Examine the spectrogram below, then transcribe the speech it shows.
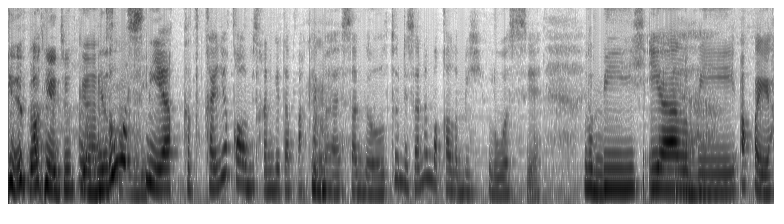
Jepangnya juga Lebih luas sabi. nih ya. Kayaknya kalau misalkan kita pakai bahasa gaul tuh di sana bakal lebih luas ya. lebih ya Ya. lebih apa ya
